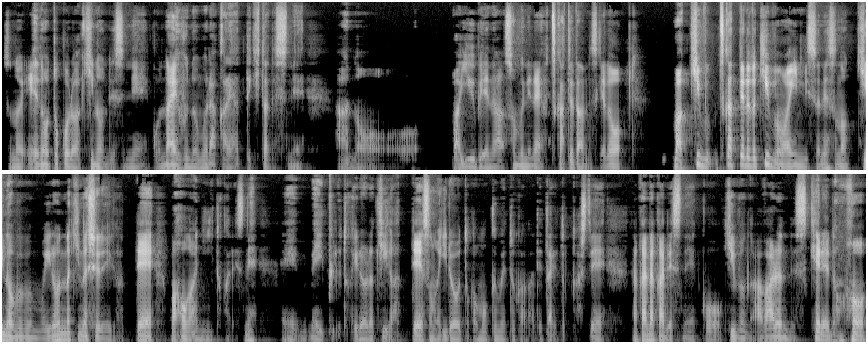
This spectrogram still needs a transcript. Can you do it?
その絵のところは木のですね、こうナイフの村からやってきたですね、あの、まあ有名なソムリナイフ使ってたんですけど、まあ気分、使ってると気分はいいんですよね。その木の部分もいろんな木の種類があって、マホガニーとかですね、えー、メイプルとかいろいろ木があって、その色とか木目とかが出たりとかして、なかなかですね、こう気分が上がるんですけれども、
